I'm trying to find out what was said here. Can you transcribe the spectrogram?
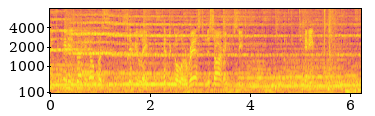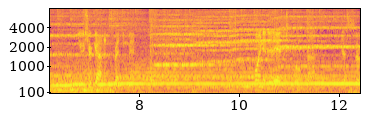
Mr. Kinney is going to help us simulate a typical arrest and disarming procedure. Mr. Kinney, use your gun in a threatening manner. Point it at Ed 209. Yes, sir.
